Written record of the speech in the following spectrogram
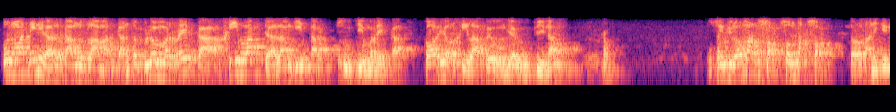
Umat ini harus kamu selamatkan sebelum mereka khilaf dalam kitab suci mereka. Koyok khilafe wong Yahudi nas. Sayyidina Umar sok sontak sok. Cara tak niki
